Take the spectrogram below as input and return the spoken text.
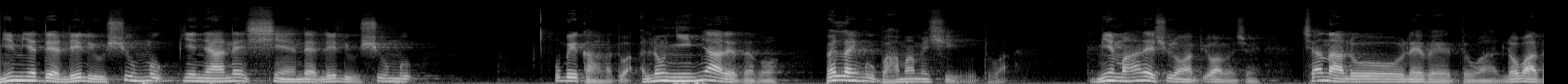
မြင့်မြတ်တဲ့လေးလျူရှုမှုပညာနဲ့ရှင်တဲ့လေးလျူရှုမှုဥပေက္ခကသူကအလွန်ညီမျှတဲ့သဘောဘက်လိုက်မှုဘာမှမရှိဘူးသူကမြင်မာတဲ့ရှုတော့ကပြောရမှာဆိုရင် ချမ်းသာလို့လည်းပဲသူကလောဘသ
